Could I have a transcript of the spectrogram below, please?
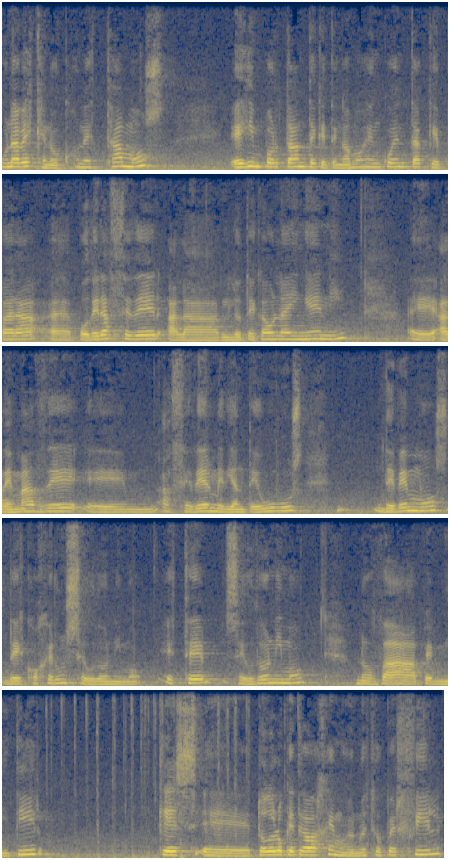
Una vez que nos conectamos, es importante que tengamos en cuenta que para eh, poder acceder a la biblioteca online ENI, eh, además de eh, acceder mediante UBUS, debemos de escoger un seudónimo. Este seudónimo nos va a permitir que todo lo que trabajemos en nuestro perfil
